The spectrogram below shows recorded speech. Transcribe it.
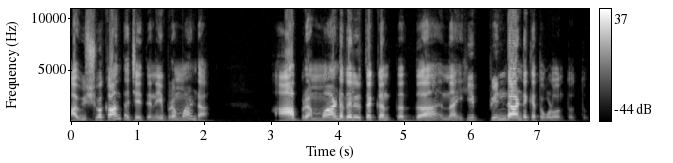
ಆ ವಿಶ್ವಕಾಂತ ಚೈತನ್ಯ ಈ ಬ್ರಹ್ಮಾಂಡ. ಆ ಬ್ರಹ್ಮಾಂಡದಲ್ಲಿರ್ತಕ್ಕಂಥದ್ದನ್ನ ಈ ಪಿಂಡಾಂಡಕ್ಕೆ ತಗೊಳ್ಳುವಂಥದ್ದು.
